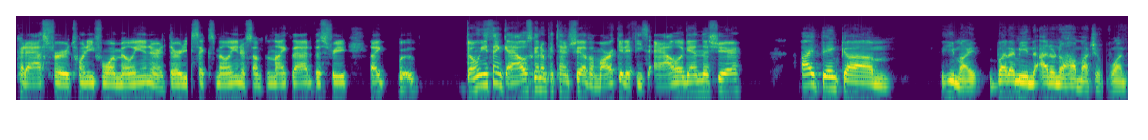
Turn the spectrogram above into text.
could ask for 24 million or 36 million or something like that at this free. Like, don't you think Al's going to potentially have a market if he's Al again this year? I think um, he might, but I mean, I don't know how much of one.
